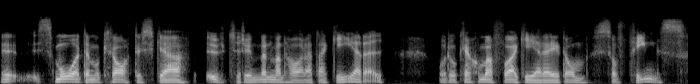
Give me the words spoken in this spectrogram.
eh, små demokratiska utrymmen man har att agera i. Och då kanske man får agera i de som finns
